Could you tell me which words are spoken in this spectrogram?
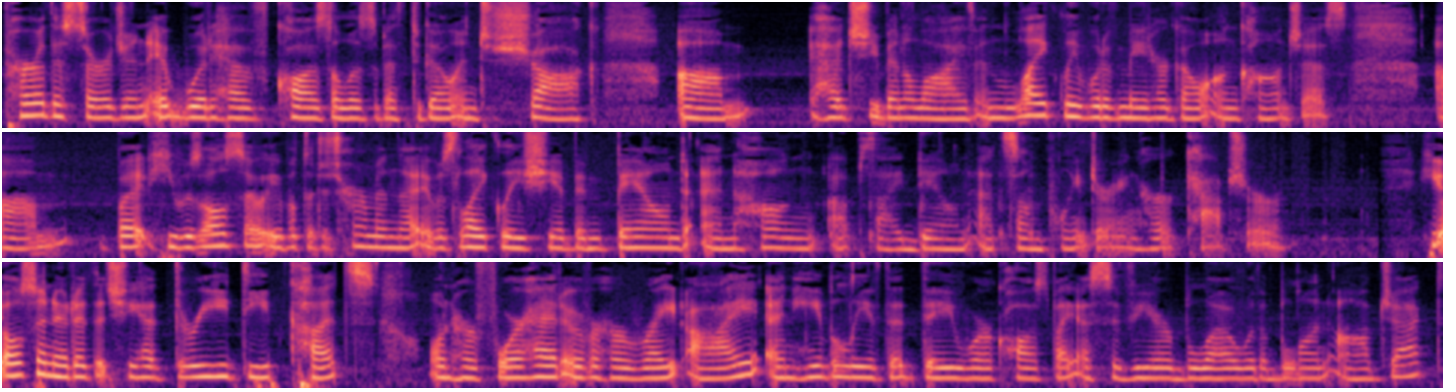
per the surgeon it would have caused elizabeth to go into shock um, had she been alive and likely would have made her go unconscious. Um, but he was also able to determine that it was likely she had been bound and hung upside down at some point during her capture. He also noted that she had three deep cuts on her forehead over her right eye, and he believed that they were caused by a severe blow with a blunt object.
